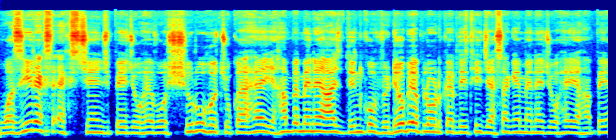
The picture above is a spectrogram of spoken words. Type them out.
वज़ीर एक्स एक्सचेंज पे जो है, वो शुरू हो चुका है। यहाँ पे मैंने आज दिन को वीडियो भी अपलोड कर दी थी, जैसा कि मैंने जो है, यहाँ पे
